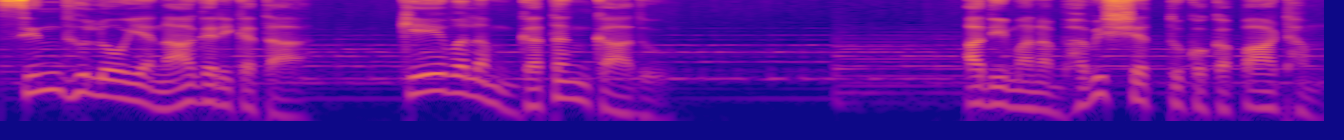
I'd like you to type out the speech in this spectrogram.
సింధులోయ నాగరికత కేవలం గతం కాదు. అది మన భవిష్యత్తుకొక పాఠం.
